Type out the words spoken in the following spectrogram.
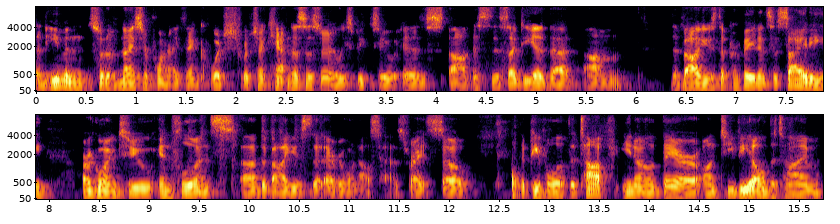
an even sort of nicer point, I think, which which I can't necessarily speak to, is uh, is this idea that um, the values that pervade in society are going to influence uh, the values that everyone else has, right? So the people at the top, you know, they're on TV all the time,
